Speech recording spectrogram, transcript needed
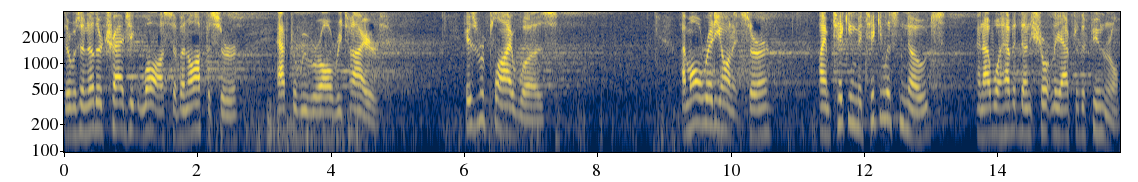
there was another tragic loss of an officer after we were all retired. His reply was, I'm already on it, sir. I am taking meticulous notes, and I will have it done shortly after the funeral.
